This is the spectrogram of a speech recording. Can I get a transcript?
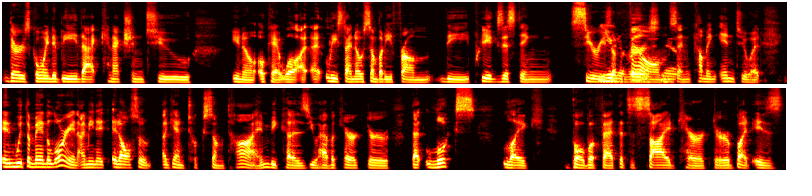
there's going to be that connection to you know okay well I, at least i know somebody from the pre-existing series Universe, of films yeah. and coming into it and with the mandalorian i mean it, it also again took some time because you have a character that looks like boba fett that's a side character but is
